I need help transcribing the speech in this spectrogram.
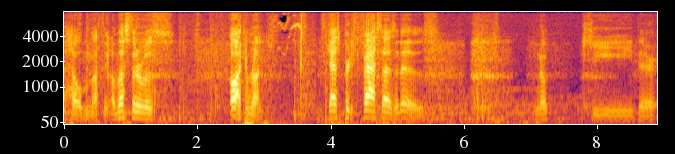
held nothing. Unless there was... Oh, I can run. Guy's pretty fast as it is. No key there.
